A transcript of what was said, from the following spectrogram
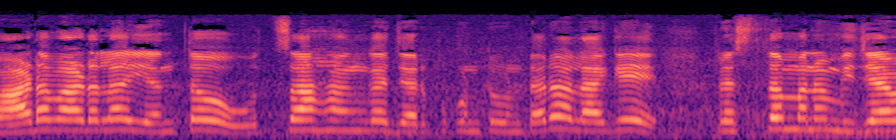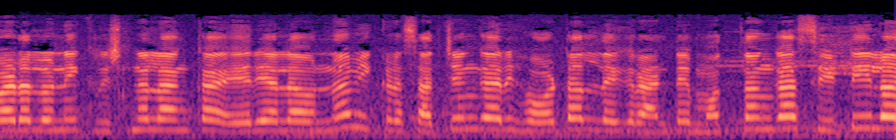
వాడవాడలా ఎంతో ఉత్సాహంగా జరుపుకుంటూ ఉంటారు. అలాగే ప్రస్తుతం మనం విజయవాడలోని కృష్ణలంక ఏరియాలో ఉన్నాం. ఇక్కడ సత్యంగారి హోటల్ దగ్గర అంటే మొత్తంగా సిటీలో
